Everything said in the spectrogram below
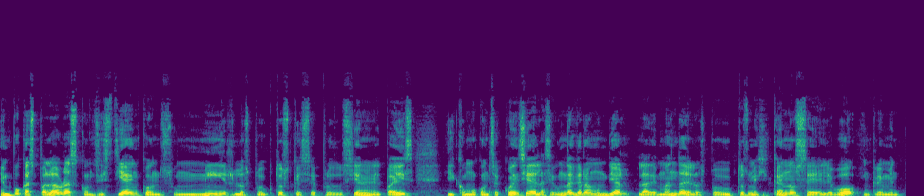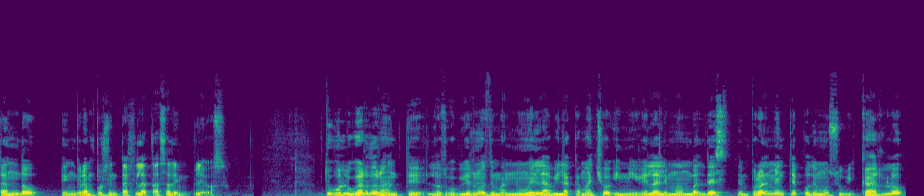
En pocas palabras, consistía en consumir los productos que se producían en el país y como consecuencia de la Segunda Guerra Mundial, la demanda de los productos mexicanos se elevó, incrementando en gran porcentaje la tasa de empleos tuvo lugar durante los gobiernos de Manuel Ávila Camacho y Miguel Alemán Valdés. Temporalmente podemos ubicarlo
